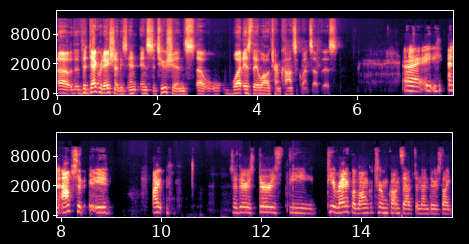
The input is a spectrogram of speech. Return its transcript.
uh, the, the, degradation of these in, institutions. Uh, what is the long term consequence of this? Uh, an absolute. It, I. So there's there's the theoretical long term concept and then there's like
